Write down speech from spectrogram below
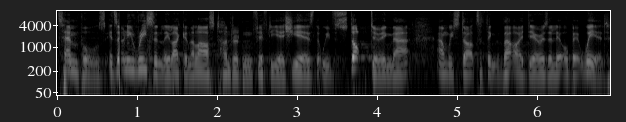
temples. It's only recently, like in the last 150 ish years, that we've stopped doing that and we start to think that that idea is a little bit weird.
